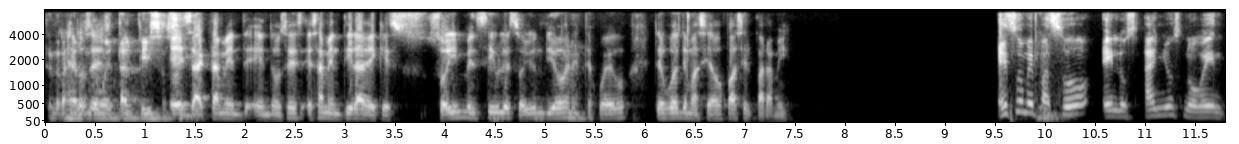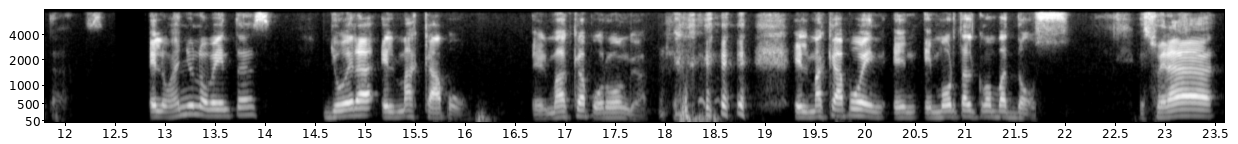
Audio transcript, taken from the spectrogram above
Te trajeron de vuelta al piso. Exactamente. Entonces, esa mentira de que soy invencible, soy un dios en este juego, este juego es demasiado fácil para mí. Eso me pasó en los años 90. En los años 90 yo era el más capo, el más caporonga, el más capo en, en, en Mortal Kombat 2. Eso era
